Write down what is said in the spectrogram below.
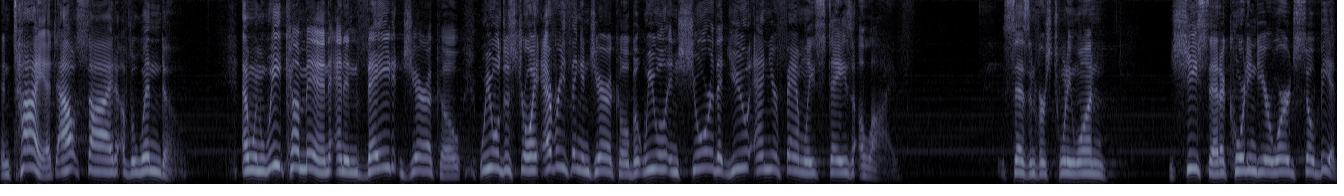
and tie it outside of the window and when we come in and invade Jericho, we will destroy everything in Jericho, but we will ensure that you and your family stays alive. It says in verse 21, she said, according to your words, so be it.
